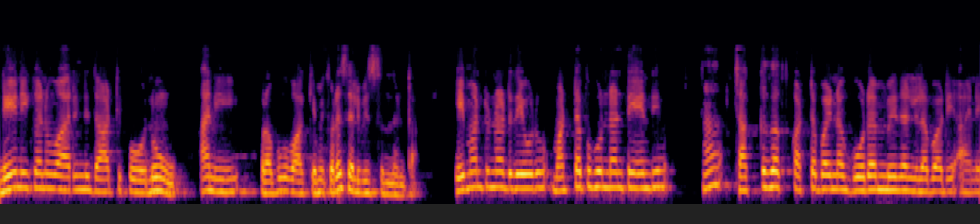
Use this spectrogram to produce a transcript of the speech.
నేను ఇకను వారిని దాటిపోను అని ప్రభు వాక్యం ఇక్కడ సెలవిస్తుందంట. ఏమంటున్నాడు దేవుడు? మట్టపు గుండు అంటే ఏంది? చక్కగా కట్టబడిన గోడ మీద నిలబడి ఆయన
